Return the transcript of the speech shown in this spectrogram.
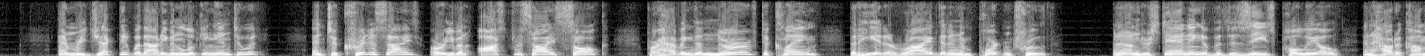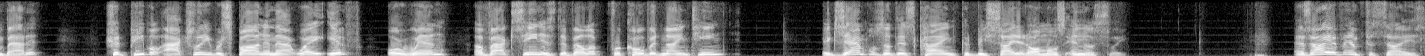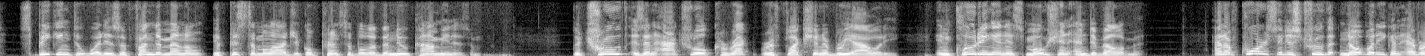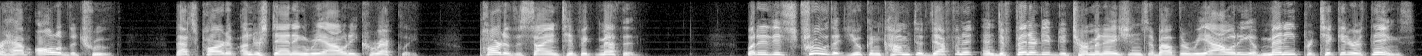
and reject it without even looking into it, and to criticize or even ostracize Salk for having the nerve to claim that he had arrived at an important truth, an understanding of the disease polio and how to combat it? Should people actually respond in that way if, or when a vaccine is developed for COVID 19? Examples of this kind could be cited almost endlessly. As I have emphasized, speaking to what is a fundamental epistemological principle of the new communism, the truth is an actual correct reflection of reality, including in its motion and development. And of course, it is true that nobody can ever have all of the truth. That's part of understanding reality correctly part of the scientific method. But it is true that you can come to definite and definitive determinations about the reality of many particular things,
